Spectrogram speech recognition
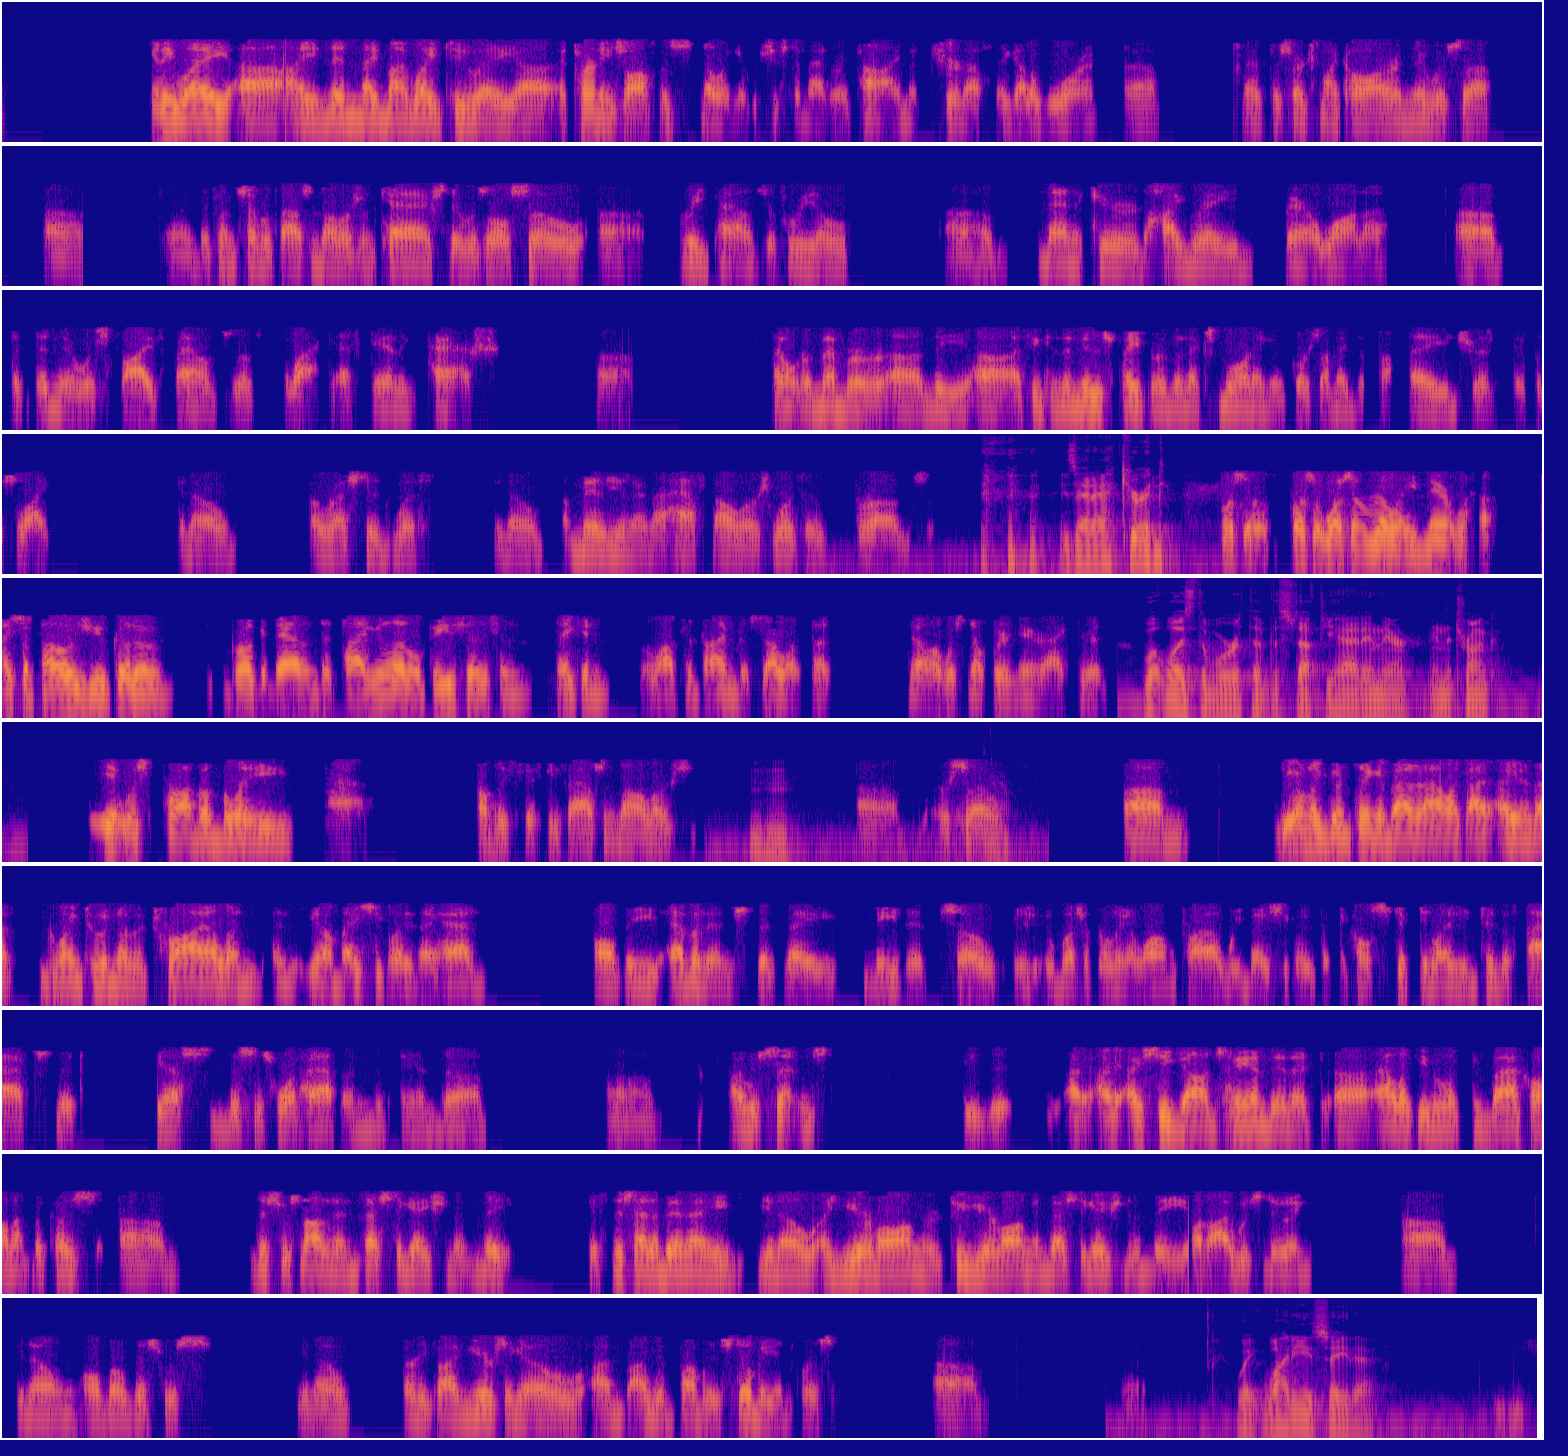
anyway, uh, I then made my way to a uh, attorney's office, knowing it was just a matter of time. And sure enough, they got a warrant uh, to search my car, and there was. Uh, uh, uh, they found several thousand dollars in cash. There was also uh, three pounds of real uh, manicured high grade marijuana. Uh, but then there was five pounds of black Afghani hash. Uh, I don't remember uh, the. Uh, I think in the newspaper the next morning. Of course, I made the front page, and it was like, you know, arrested with, you know, a million and a half dollars worth of drugs. Is that accurate? Of course, of course, it wasn't really near. I suppose you could have broke it down into tiny little pieces and taken lots of time to sell it, but no, it was nowhere near accurate. What was the worth of the stuff you had in there in the trunk? It was probably probably fifty thousand dollars mm-hmm. uh, or so. Yeah. Um, the only good thing about it, Alec, I, I ended up going to another trial, and, and you know, basically they had all the evidence that they needed, so it, it wasn't really a long trial. We basically what they call stipulated to the facts that yes, this is what happened, and uh, uh, I was sentenced. I, I, I see God's hand in it, uh, Alec, even looking back on it, because um, this was not an investigation of me if this had been a you know a year long or two year long investigation of me what I was doing, um, you know, although this was you know 35 years ago, I, I would probably still be in prison. Um, Wait, why do you say that?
